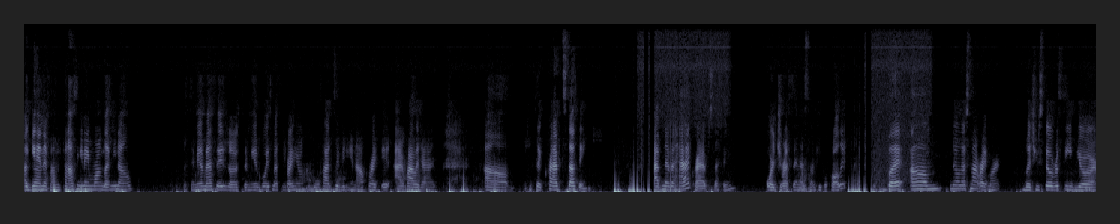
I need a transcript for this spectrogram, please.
Again, if I'm pronouncing your name wrong, let me know. Send me a message or send me a voice message right here on Google Positivity and I'll correct it. I apologize. Um, he said crab stuffing. I've never had crab stuffing or dressing, as some people call it. But um, no, that's not right, Mark. But you still receive your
